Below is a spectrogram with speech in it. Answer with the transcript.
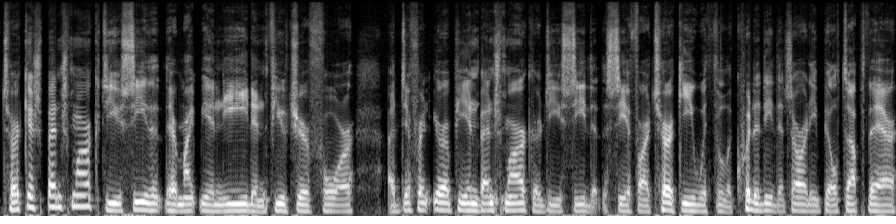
Turkish benchmark? Do you see that there might be a need in future for a different European benchmark, or do you see that the CFR Turkey, with the liquidity that's already built up there,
